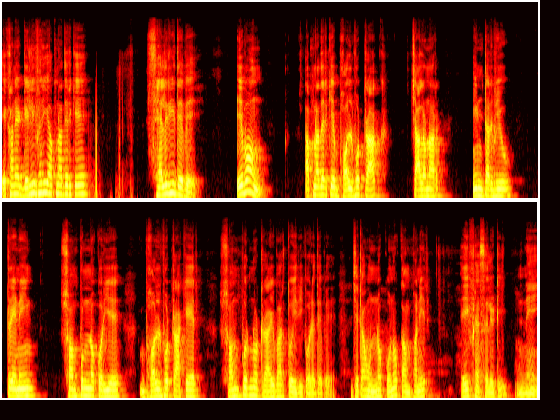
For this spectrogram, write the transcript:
এখানে ডেলিভারি আপনাদেরকে স্যালারি দেবে এবং আপনাদেরকে ভলভো ট্রাক চালানোর ইন্টারভিউ, ট্রেনিং সম্পূর্ণ করিয়ে ভলভো ট্রাকের সম্পূর্ণ ড্রাইভার তৈরি করে দেবে। যেটা অন্য কোনো কোম্পানির এই ফ্যাসিলিটি নেই।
